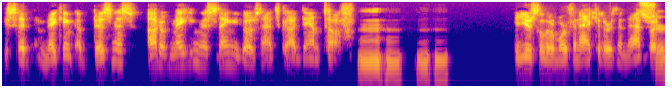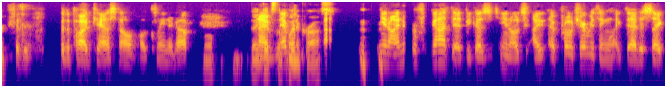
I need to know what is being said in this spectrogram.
He said, making a business out of making this thing, he goes, that's goddamn tough. Mm-hmm, mm-hmm. He used a little more vernacular than that, sure. but for the for the podcast, I'll, I'll clean it up. Well, that and gets I've the never, point across. you know, I never forgot that because you know I approach everything like that. It's like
